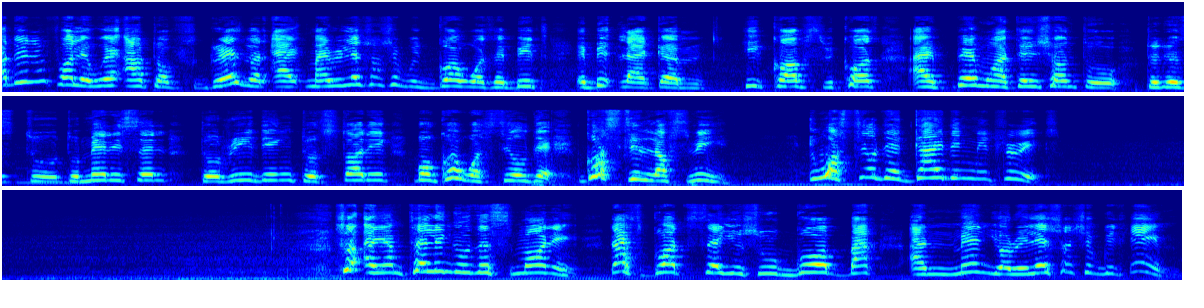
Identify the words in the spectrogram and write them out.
I didn't fall away out of grace, but I my relationship with God was a bit a bit like um hiccups because I pay more attention to to this to, to medicine, to reading, to studying, but God was still there. God still loves me. He was still there guiding me through it. So I am telling you this morning, that's God say you should go back and mend your relationship with Him.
